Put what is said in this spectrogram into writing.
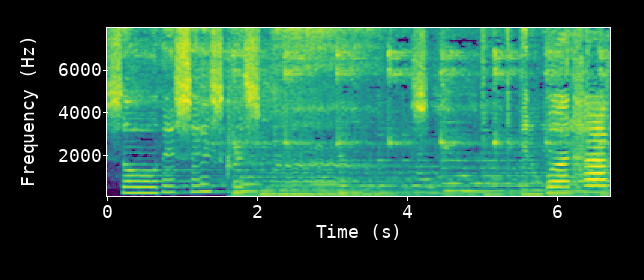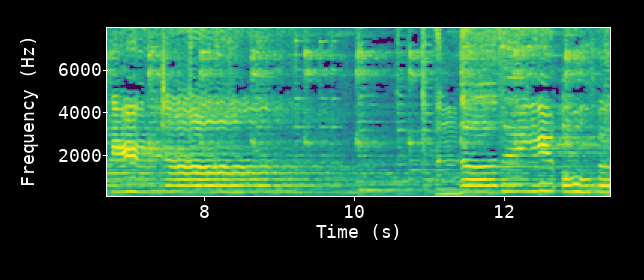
So this is Christmas, and what have you done? Another year over,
